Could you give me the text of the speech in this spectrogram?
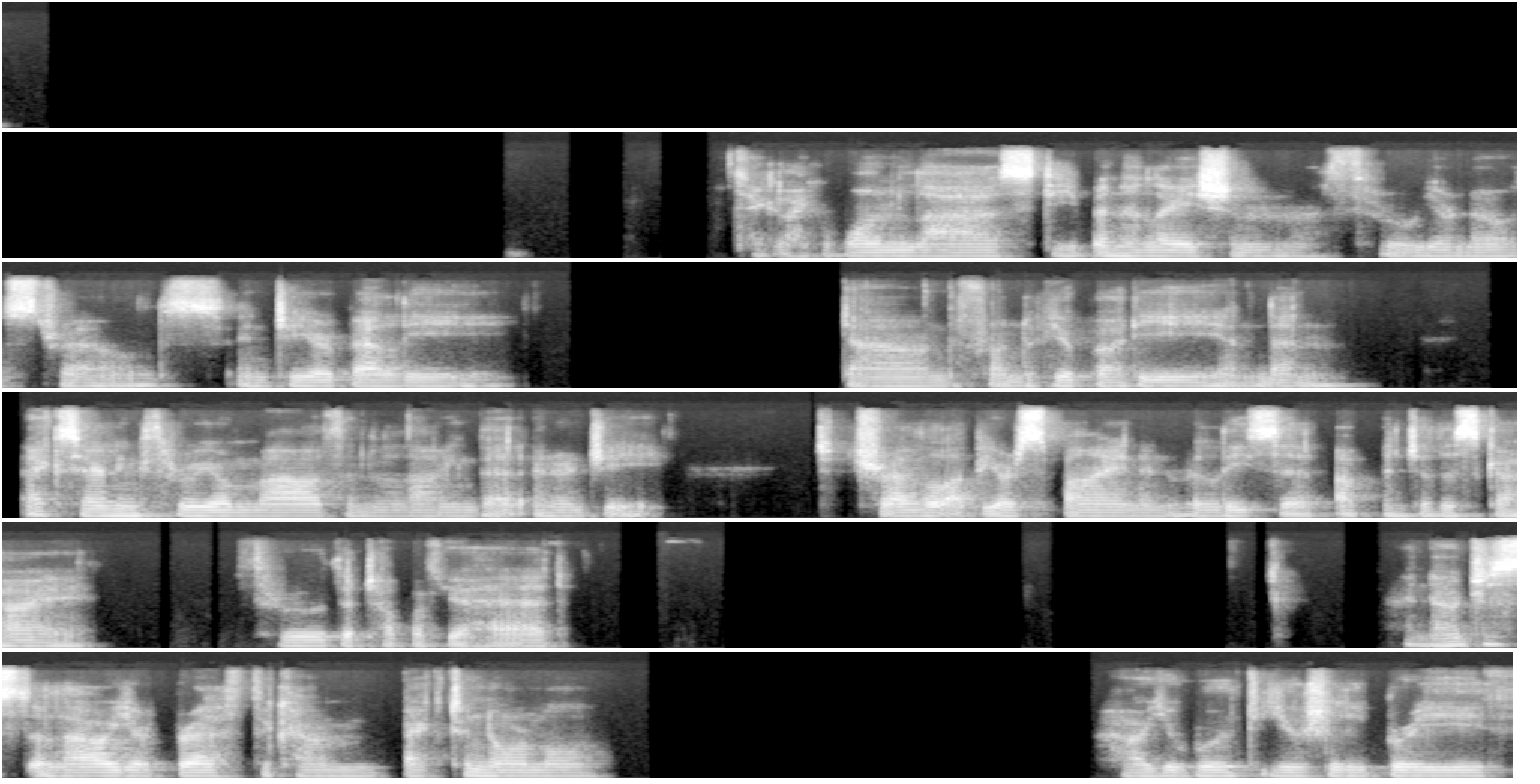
Take like one last deep inhalation through your nostrils into your belly, down the front of your body, and then exhaling through your mouth and allowing that energy to travel up your spine and release it up into the sky through the top of your head. And now just allow your breath to come back to normal how you would usually breathe.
